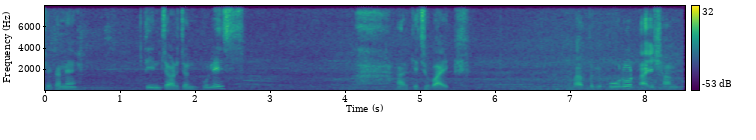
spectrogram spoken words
সেখানে তিন চারজন পুলিশ আর কিছু বাইক। বাদ বাকি পুরোটাই শান্ত।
